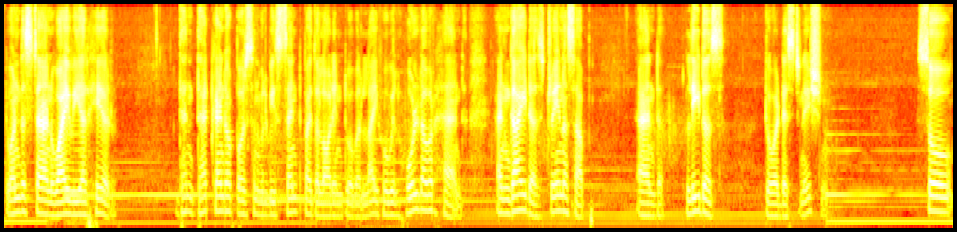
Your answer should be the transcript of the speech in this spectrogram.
to understand why we are here, then that kind of person will be sent by the Lord into our life who will hold our hand and guide us, train us up, and lead us to our destination. So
